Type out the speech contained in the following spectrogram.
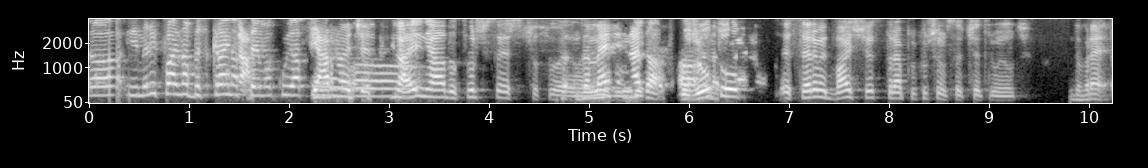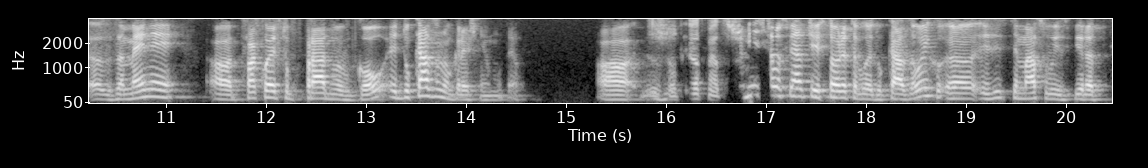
Uh, и нали, това е една безкрайна да, тема, която... Вярно е, че... Да, и няма да свърши следващите часове. За, нали? за мен е... Да. Жълто е 7.26, трябва да приключим след 4 минути. Добре, за мен е това, което правят в Go, е доказано грешния модел. А, Защо така смяташ? Ами, защо смятам, че историята го е доказала и езиците масово избират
